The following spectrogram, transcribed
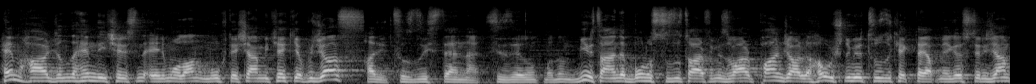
hem harcında hem de içerisinde elma olan muhteşem bir kek yapacağız. Hadi tuzlu isteyenler sizleri unutmadım. Bir tane de bonus tuzlu tarifimiz var. Pancarlı havuçlu bir tuzlu kek de yapmaya göstereceğim.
